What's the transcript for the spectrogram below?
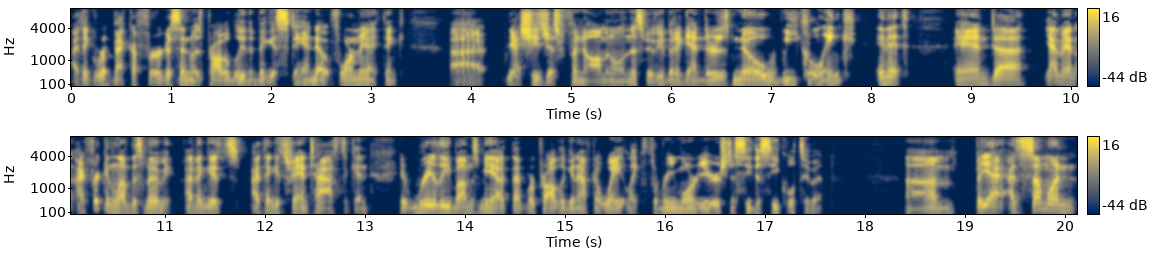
I think Rebecca Ferguson was probably the biggest standout for me. I think, uh, yeah, she's just phenomenal in this movie. But again, there's no weak link in it. And uh, yeah, man, I freaking love this movie. I think it's I think it's fantastic, and it really bums me out that we're probably gonna have to wait like three more years to see the sequel to it. Um, but yeah, as someone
